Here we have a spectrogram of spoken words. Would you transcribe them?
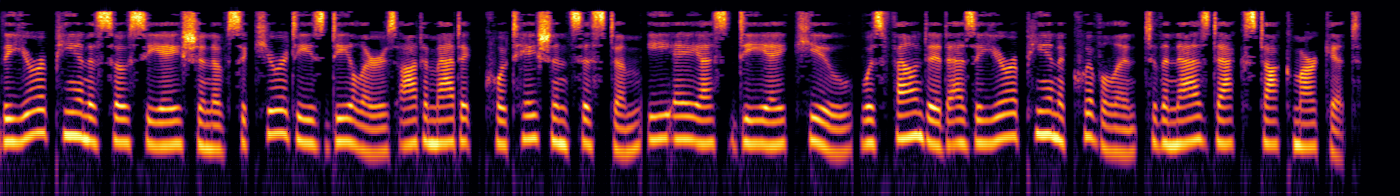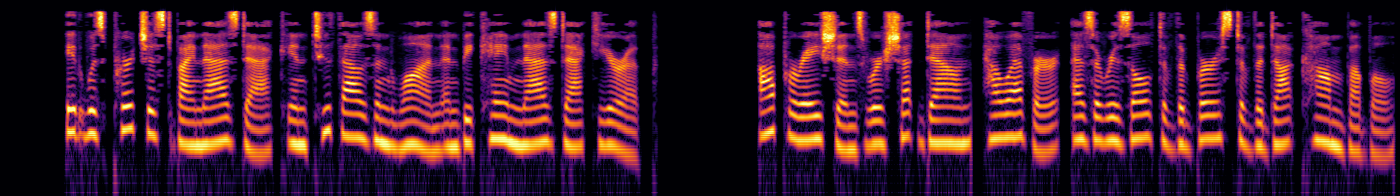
The European Association of Securities Dealers Automatic Quotation System (EASDAQ) was founded as a European equivalent to the Nasdaq stock market. It was purchased by Nasdaq in 2001 and became Nasdaq Europe. Operations were shut down, however, as a result of the burst of the dot-com bubble.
